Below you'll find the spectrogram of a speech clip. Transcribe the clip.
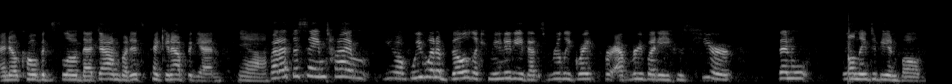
i know covid slowed that down but it's picking up again. Yeah. but at the same time you know if we want to build a community that's really great for everybody who's here then we all need to be involved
